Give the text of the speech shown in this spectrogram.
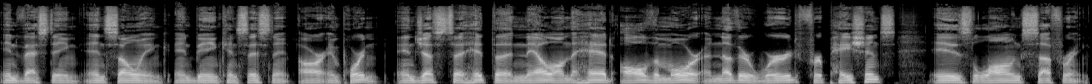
investing and sowing and being consistent are important. And just to hit the nail on the head all the more, another word for patience is long suffering.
